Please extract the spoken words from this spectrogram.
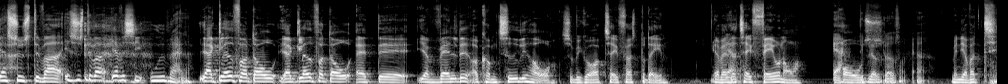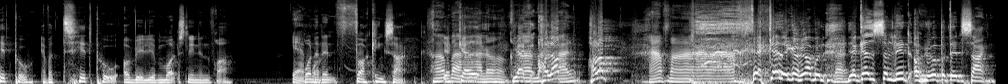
jeg synes, det var, jeg synes, det var, jeg vil sige, udmærket. Jeg er glad for dog, jeg er glad for dog at øh, jeg valgte at komme tidligt herover, så vi kunne optage først på dagen. Jeg valgte ja. At tage færgen over, Ja, Aarhus. det bliver jeg glad for. Ja. men jeg var tæt på, jeg var tæt på at vælge Molslinjen fra. Ja, På grund af den fucking sang. Jeg gad, jeg, hold op, hold op! Jeg gad ikke at høre på den. Jeg gad så lidt at høre på den sang,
